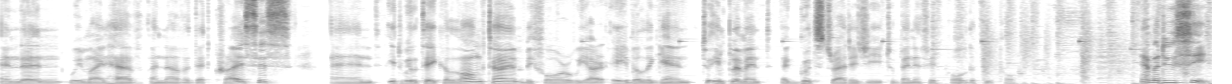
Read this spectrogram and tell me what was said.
and then we might have another debt crisis. And it will take a long time before we are able again to implement a good strategy to benefit all the people. Amadou Sy,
